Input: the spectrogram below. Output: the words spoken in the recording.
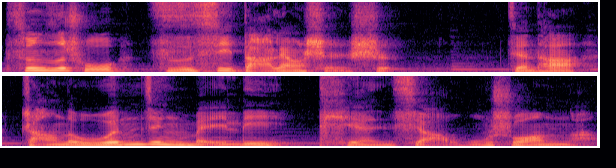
孙子楚仔细打量审视，见他长得文静美丽，天下无双啊！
